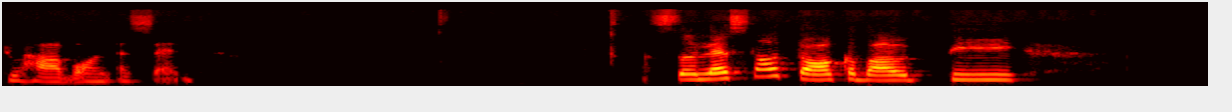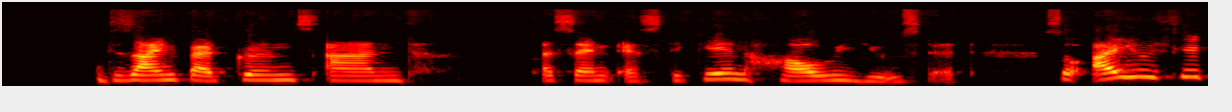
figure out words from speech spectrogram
to have on Ascend. So let's now talk about the design patterns and Ascend SDK and how we used it. So I usually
